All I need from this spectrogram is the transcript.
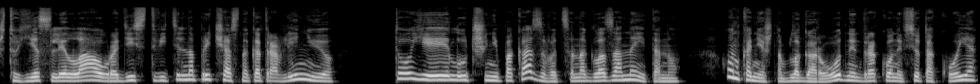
что если Лаура действительно причастна к отравлению, то ей лучше не показываться на глаза Нейтану. Он, конечно, благородный дракон и все такое,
